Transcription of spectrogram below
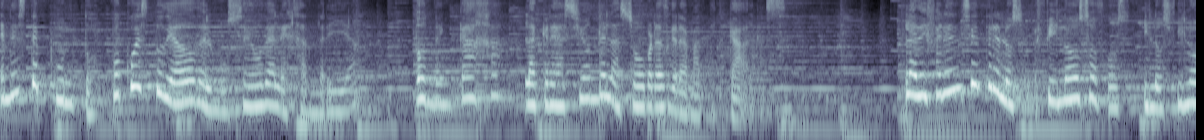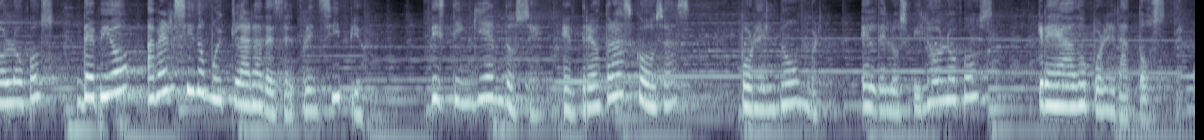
en este punto poco estudiado del Museo de Alejandría donde encaja la creación de las obras gramaticales. La diferencia entre los filósofos y los filólogos debió haber sido muy clara desde el principio, distinguiéndose, entre otras cosas, por el nombre, el de los filólogos, creado por Eratóstenes.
